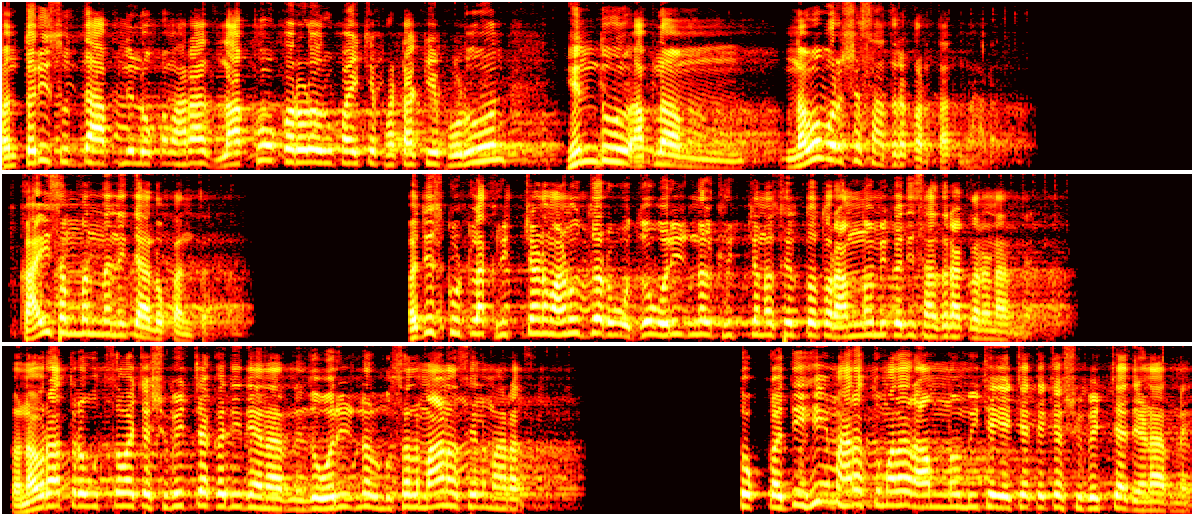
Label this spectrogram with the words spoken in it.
पण तरी सुद्धा आपले लोक महाराज लाखो करोडो रुपयाचे फटाके फोडून हिंदू आपलं नववर्ष साजरं करतात महाराज. काही संबंध नाही त्या लोकांचा. कधीच कुठला ख्रिश्चन माणूस जर जो ओरिजिनल ख्रिश्चन असेल तो तो रामनवमी कधी साजरा करणार नाही. तो नवरात्र उत्सवाच्या शुभेच्छा कधी देणार नाही. जो ओरिजिनल मुसलमान असेल महाराज तो कधीही महाराज तुम्हाला रामनवमीच्या याच्या त्याच्या शुभेच्छा देणार नाही.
